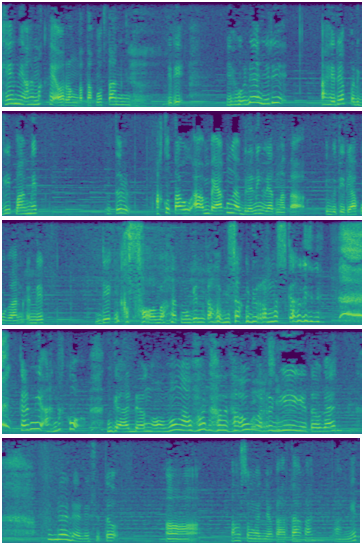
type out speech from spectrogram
kayak ini anak kayak orang ketakutan gitu. Iya. jadi ya udah jadi akhirnya pergi pamit. Itu aku tahu sampai aku nggak berani ngeliat mata ibu tiri aku kan kan dia dia kesel banget. Mungkin kalau bisa aku diremes kali. Kan nih anak kok nggak ada ngomong apa tahu-tahu pergi gitu kan. Udah dari situ uh, langsung ke Jakarta kan pamit.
